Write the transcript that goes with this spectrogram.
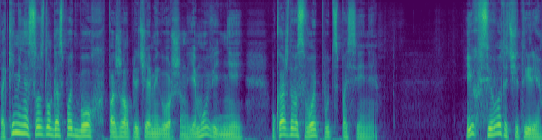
Таким меня создал Господь Бог, пожал плечами Горшин, ему видней. У каждого свой путь спасения. Их всего-то четыре.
